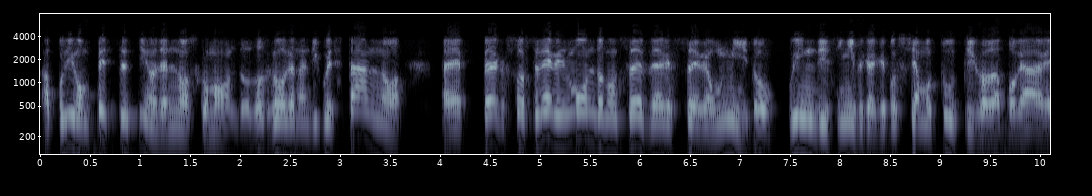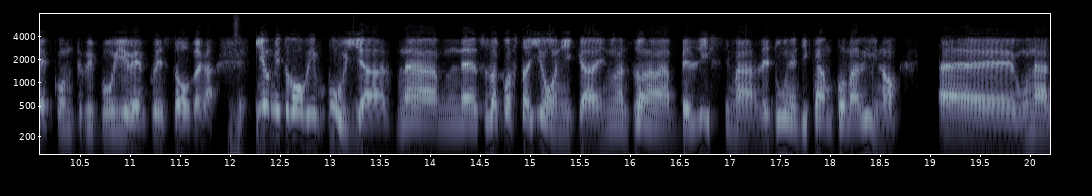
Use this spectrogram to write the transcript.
a pulire un pezzettino del nostro mondo. Lo slogan di quest'anno è per sostenere il mondo non serve essere un mito, quindi significa che possiamo tutti collaborare e contribuire in quest'opera. Io mi trovo in Puglia, na- n- sulla costa ionica, in una zona bellissima, le dune di Campomarino, eh, una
